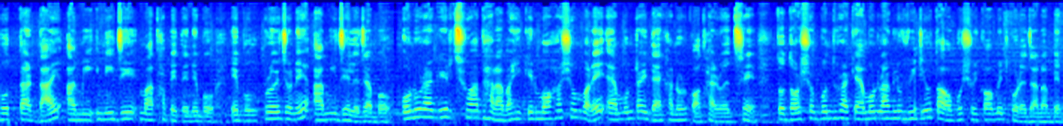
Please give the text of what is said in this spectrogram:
হত্যার দায় আমি নিজে মাথা পেতে নেব এবং প্রয়োজনে আমি জেলে যাব। অনুরাগের ছোঁয়া ধারাবাহিকের মহাসম্বরে এমনটাই দেখানোর কথা রয়েছে। তো দর্শক বন্ধুরা, কেমন লাগল ভিডিও তা অবশ্যই কমেন্ট করে জানাবেন।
